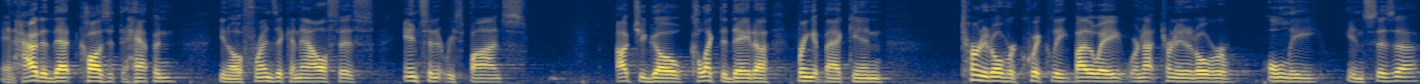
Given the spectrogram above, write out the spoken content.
and how did that cause it to happen? You know, forensic analysis, incident response, out you go, collect the data, bring it back in, turn it over quickly. By the way, we're not turning it over only in CISA,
